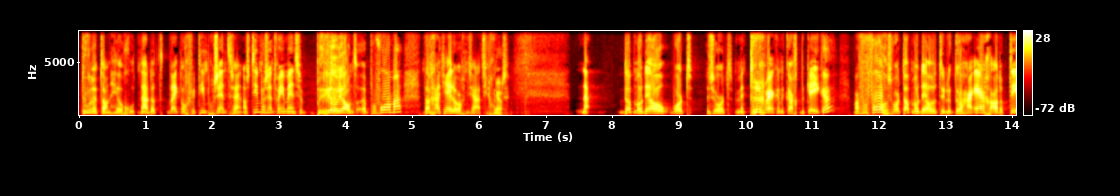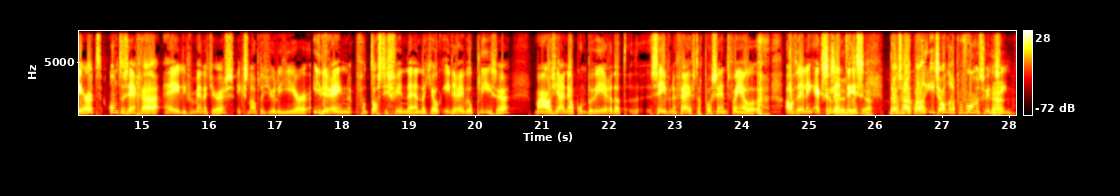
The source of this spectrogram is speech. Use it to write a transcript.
doen het dan heel goed. Nou, dat lijkt ongeveer 10% te zijn. Als 10% van je mensen briljant eh, performen, dan gaat je hele organisatie goed. Nou, dat model wordt een soort met terugwerkende kracht bekeken. Maar vervolgens wordt dat model natuurlijk door HR geadopteerd om te zeggen: hey, lieve managers, ik snap dat jullie hier iedereen fantastisch vinden en dat je ook iedereen wil pleasen. Maar als jij nou komt beweren dat 57% van jouw afdeling excellent, is, dan zou ik wel een iets andere performance willen zien.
